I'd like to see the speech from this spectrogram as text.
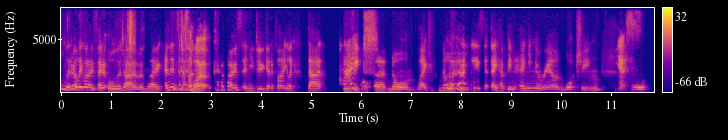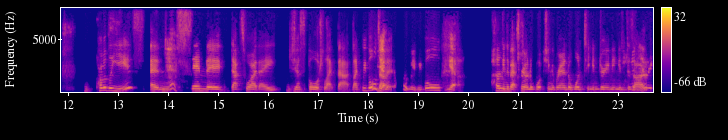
Literally, what I say all the time. I'm like, and then doesn't work. a post and you do get a client. You're like, that Great. is the norm. Like, no, that is that they have been hanging around watching. Yes. For probably years and yes then they that's why they just bought like that like we've all done yeah. it we? we've all yeah hung in the background of watching a brand or wanting and dreaming and desiring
